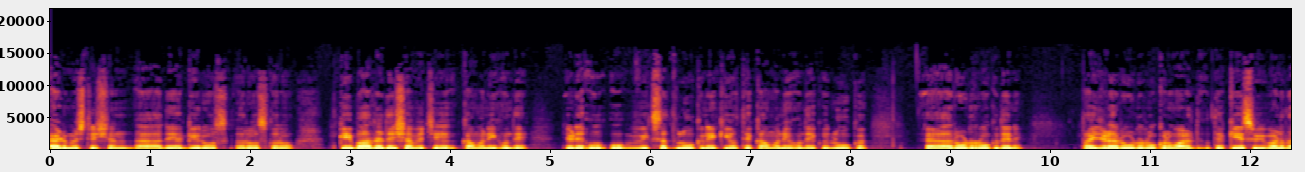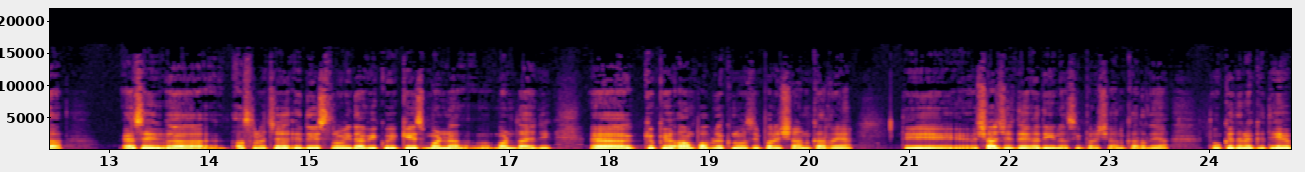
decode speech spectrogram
ਐਡਮਿਨਿਸਟ੍ਰੇਸ਼ਨ ਦੇ ਅੱਗੇ ਰੋਸ ਰੋਸ ਕਰੋ। ਕਿ ਬਾਹਰਲੇ ਦੇਸ਼ਾਂ ਵਿੱਚ ਕੰਮ ਨਹੀਂ ਹੁੰਦੇ ਜਿਹੜੇ ਉਹ ਉਹ ਵਿਕਸਿਤ ਲੋਕ ਨੇ ਕਿ ਉੱਥੇ ਕੰਮ ਨਹੀਂ ਹੁੰਦੇ ਕੋਈ ਲੋਕ ਅ, ਰੋਡ ਰੋਕਦੇ ਨੇ। ਭਾਈ ਜਿਹੜਾ ਰੋਡ ਰੋਕਣ ਵਾਲੇ ਦੇ ਉੱਤੇ ਕੇਸ ਵੀ ਬਣਦਾ। ਐਸੇ ਅ, ਅਸਲ ਵਿੱਚ ਇਹ ਦੇਸ਼ ਧਰੋਹੀ ਦਾ ਵੀ ਕੋਈ ਕੇਸ ਬਣਨਾ ਬਣਦਾ ਹੈ ਜੀ। ਅ, ਕਿਉਂਕਿ ਆਮ ਪਬਲਿਕ ਨੂੰ ਅਸੀਂ ਪਰੇਸ਼ਾਨ ਕਰ ਰਹੇ ਹਾਂ ਤੇ ਸ਼ਾਸਨ ਦੇ ਅਧੀਨ ਅਸੀਂ ਪਰੇਸ਼ਾਨ ਕਰਦੇ ਹਾਂ। ਤਾਂ ਕਿਤੇ ਨਾ ਕਿਤੇ ਅ,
